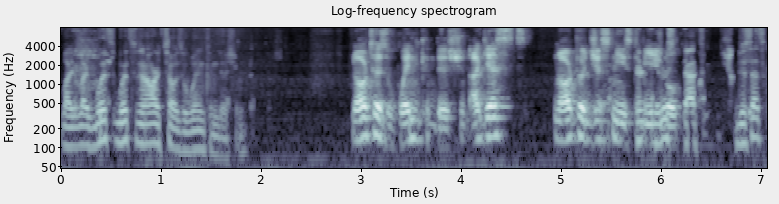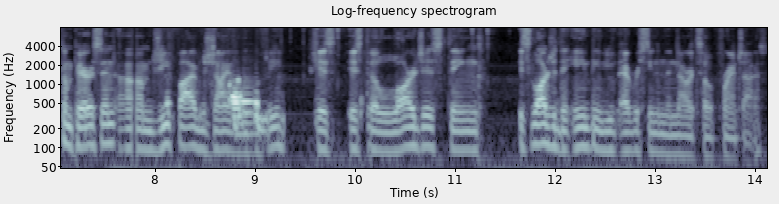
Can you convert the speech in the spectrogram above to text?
Like, like what's what's Naruto's win condition? Naruto's win condition. I guess Naruto just needs to be Just, able. that's, just as comparison, um, G5 Giant Luffy is is the largest thing. It's larger than anything you've ever seen in the Naruto franchise.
